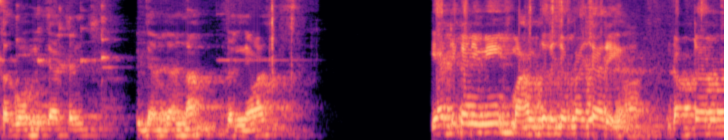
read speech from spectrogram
सर्व विद्यार्थ्यांनी विद्यार्थ्यांना धन्यवाद. या ठिकाणी मी महाविद्यालयाचे प्राचार्य डॉक्टर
